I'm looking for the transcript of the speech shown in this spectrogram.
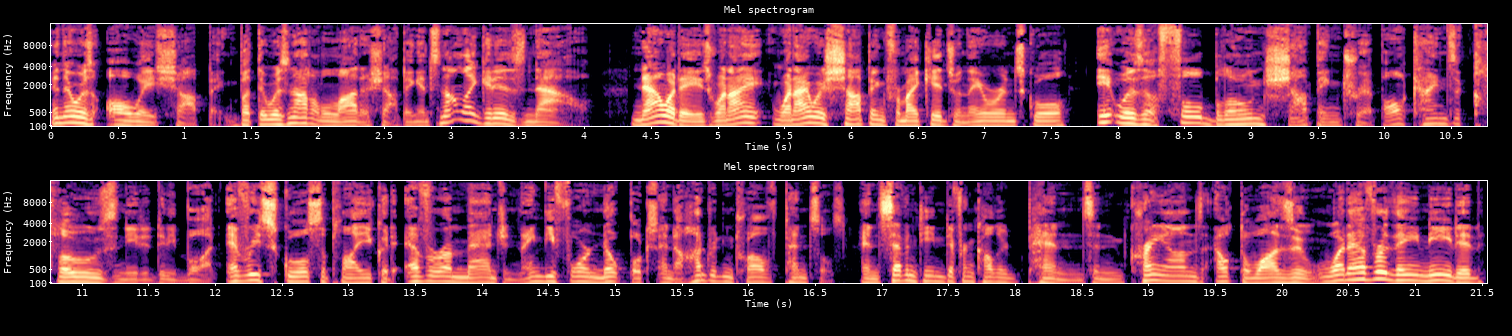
And there was always shopping, but there was not a lot of shopping. It's not like it is now. Nowadays, when I when I was shopping for my kids when they were in school, it was a full blown shopping trip. All kinds of clothes needed to be bought. Every school supply you could ever imagine 94 notebooks and 112 pencils, and 17 different colored pens, and crayons out the wazoo. Whatever they needed,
